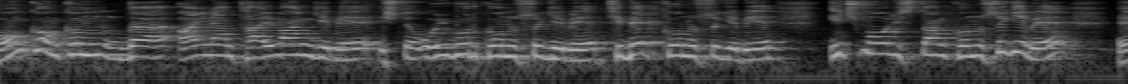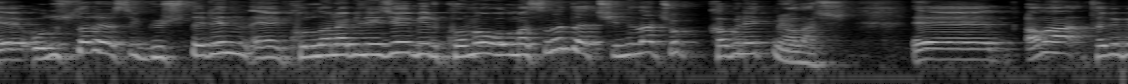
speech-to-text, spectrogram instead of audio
Hong Kong'un da aynen Tayvan gibi işte Uygur konusu gibi Tibet konusu gibi İç Moğolistan konusu gibi e, uluslararası güçlerin e, kullanabileceği bir konu olmasını da Çinliler çok kabul etmiyorlar. E, ama tabii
